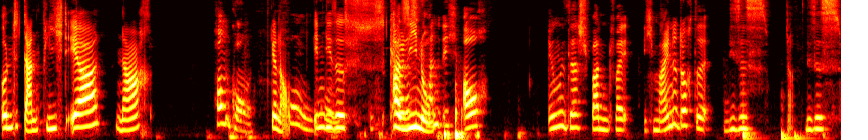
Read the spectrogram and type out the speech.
und dann fliegt er nach, Hongkong. genau, in dieses Aber Casino. Das fand ich auch irgendwie sehr spannend, weil ich meine doch, da, dieses, ja, dieses,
